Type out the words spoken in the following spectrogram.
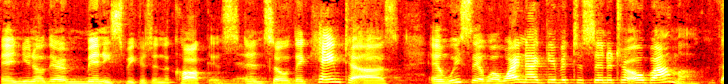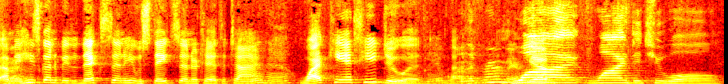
And, you know, there are many speakers in the caucus. And so they came to us and we said, well, why not give it to Senator Obama? I mean, he's going to be the next senator. He was state senator at the time. Why can't he do it? They won. Why, why did you all,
